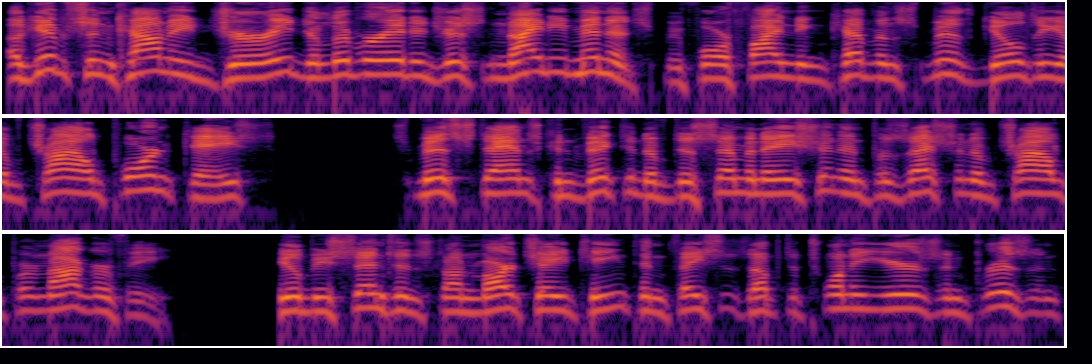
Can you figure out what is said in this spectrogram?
A Gibson County jury deliberated just 90 minutes before finding Kevin Smith guilty of child porn case. Smith stands convicted of dissemination and possession of child pornography. He'll be sentenced on March 18th and faces up to 20 years in prison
